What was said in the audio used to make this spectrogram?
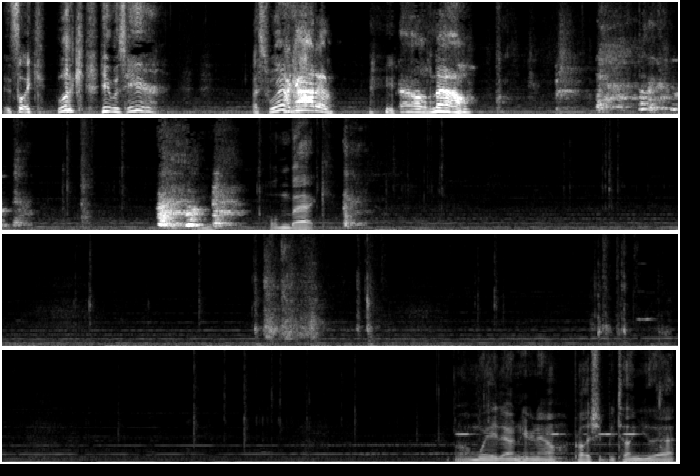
it's like, look, he was here. I swear. I got him. oh no. Hold him back. I'm way down here now. Probably should be telling you that.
